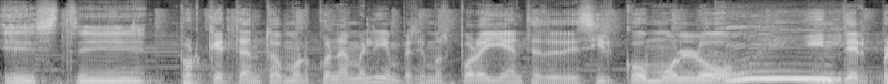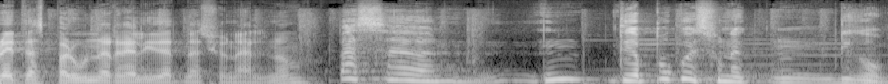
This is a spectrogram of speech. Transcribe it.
Este, ¿Por qué tanto amor con Amelie? Empecemos por ahí antes de decir cómo lo Mm. interpretas para una realidad nacional, ¿no? pasa, de a poco es una, digo,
